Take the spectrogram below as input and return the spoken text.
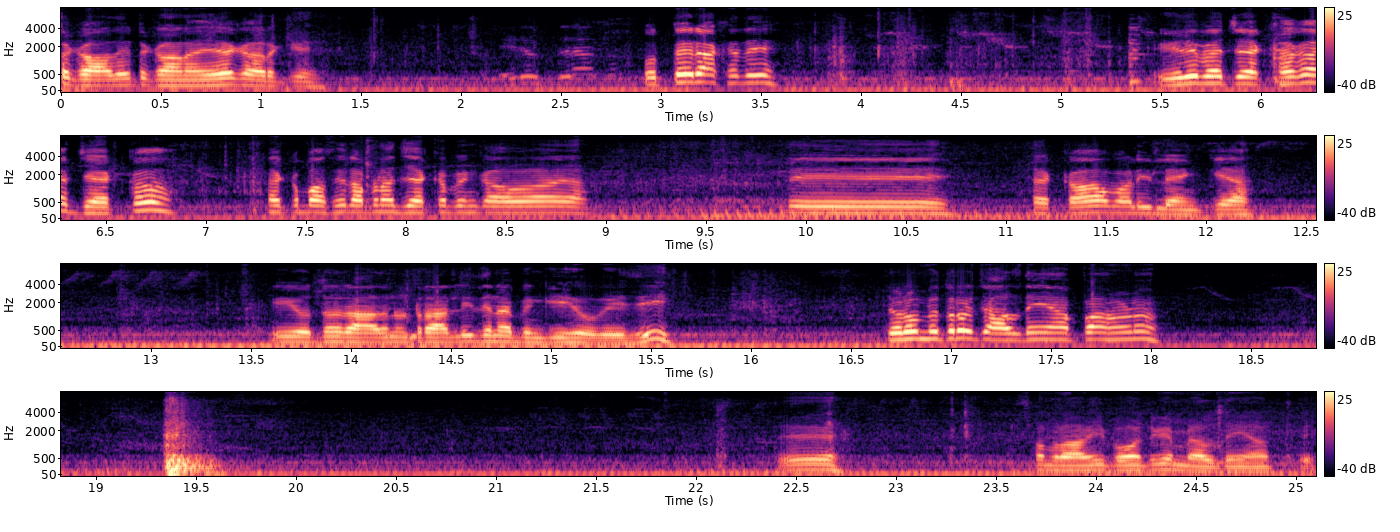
ਟਿਕਾ ਦੇ, ਟਿਕਾਣਾ ਇਹ ਕਰਕੇ। ਇਹਦੇ ਉੱਤੇ ਰੱਖ ਦੇ। ਇਹਦੇ ਵਿੱਚ ਇੱਕ ਹੈਗਾ ਜੈਕ। ਇੱਕ ਪਾਸੇ ਦਾ ਆਪਣਾ ਜੈਕ ਪਿੰਗਾ ਹੋਇਆ ਆ। ਤੇ ਇੱਕ ਆਹ ਵਾਲੀ ਲਿੰਕ ਆ। ਇਹ ਉਦੋਂ ਰਾਤ ਨੂੰ ਟਰਾਲੀ ਦੇ ਨਾਲ ਬਿੰਗੀ ਹੋ ਗਈ ਸੀ। ਚਲੋ ਮਿੱਤਰੋ, ਚੱਲਦੇ ਆ ਆਪਾਂ ਹੁਣ। ਤੇ ਸਮਰਾਵੀ ਪਹੁੰਚ ਕੇ ਮਿਲਦੇ ਆ ਉੱਥੇ।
